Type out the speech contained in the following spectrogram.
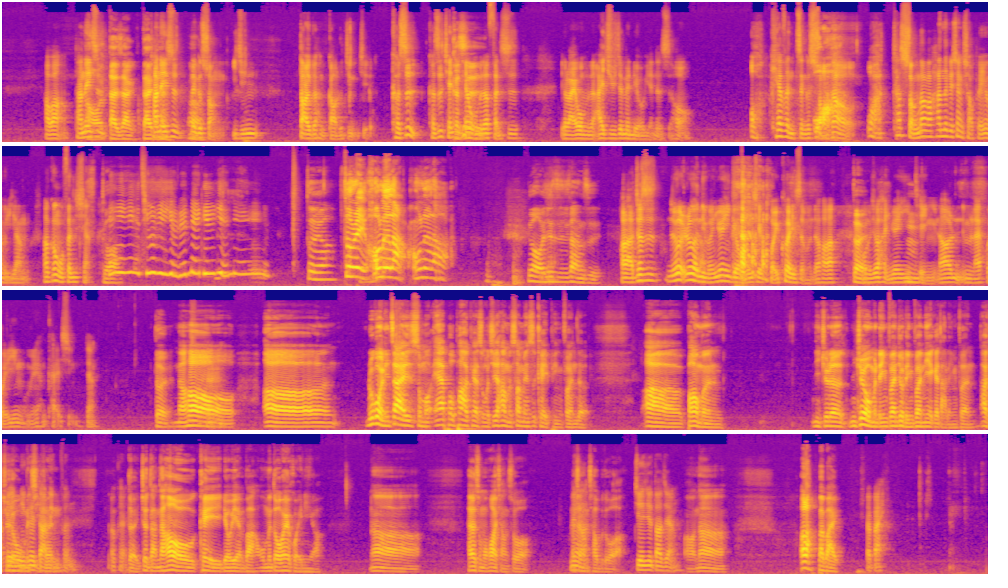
好不好？他那次、哦大家大家他那次那个嗯爽已经到一个很高的境界了。可是可是前几天我们的粉丝有来我们的 IG 这边留言的时候，哦，Kevin 整个爽到哇他爽到他那个像小朋友一样，然后跟我分享，哎 u r 有人来留言呢。对啊，周瑞红了啦，红了啦。对啊，我就是这样子。好啦，就是如果如果你们愿意给我们一些回馈什么的话，对我们就很愿意嗯听，然后你们来回应，我们也很开心。这样，对，然后呃，如果你在什么 Apple Podcast，我记得他们上面是可以评分的啊，帮、我们。你觉得你觉得我们零分就零分，你也可以打零分啊。觉，得我们几分零分。OK，对，就打，然后可以留言吧，我们都会回你啊。那还有什么话想说？没有，差不多了。今天就到这样，哦，那好了，拜拜。拜拜。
